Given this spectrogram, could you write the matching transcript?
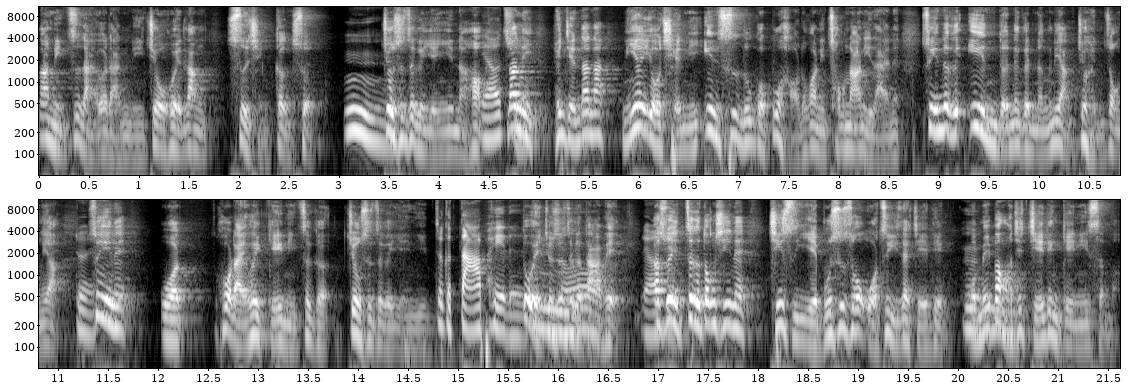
那你自然而然你就会让事情更顺。嗯，就是这个原因了哈。那你很简单呐、你要有钱，你运势如果不好的话，你从哪里来呢？所以那个运的那个能量就很重要。对。所以呢，我后来会给你这个，就是这个原因。这个搭配的，对，嗯。就是这个搭配。了解。啊，所以这个东西呢，其实也不是说我自己在决定，我没办法去决定给你什么，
